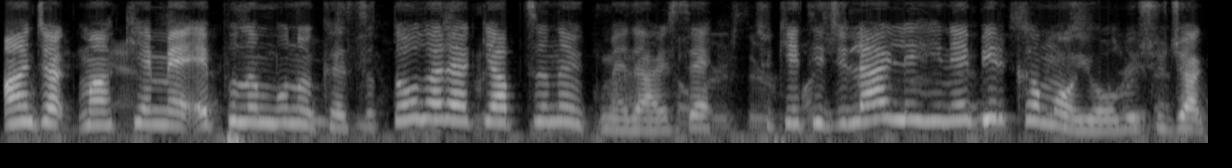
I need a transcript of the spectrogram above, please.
Ancak mahkeme Apple'ın bunu kasıtlı olarak yaptığını hükmederse tüketiciler lehine bir kamuoyu oluşacak.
